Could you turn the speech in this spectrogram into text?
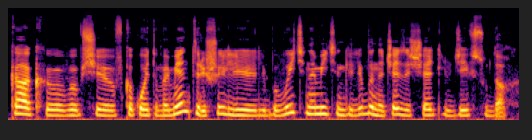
как вообще в какой-то момент решили либо выйти на митинги, либо начать защищать людей в судах?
